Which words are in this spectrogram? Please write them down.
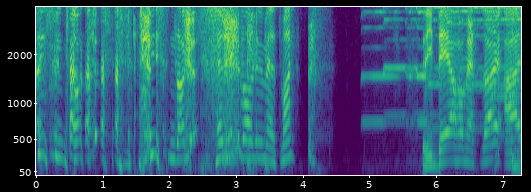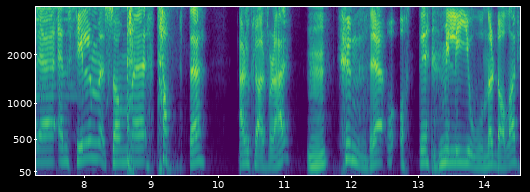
Tusen takk. Tusen takk. Henrik, hva har du med til meg? Det jeg har med til deg, er eh, en film som uh, tapte Er du klar for det her? 180 millioner dollar.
